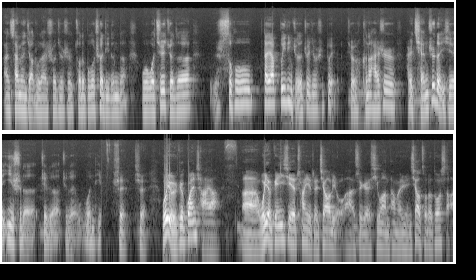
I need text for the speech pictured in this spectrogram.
按 Simon 角度来说就是做的不够彻底等等，我我其实觉得。似乎大家不一定觉得这就是对，就可能还是还是前置的一些意识的这个这个问题。是是，我有一个观察呀，我有跟一些创业者交流啊，这个希望他们人效做到多少，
